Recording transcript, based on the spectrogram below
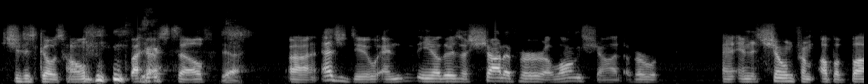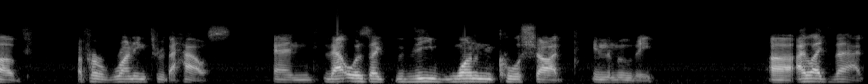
she just goes home by Yeah. herself Yeah, uh, as you do. And you know, there's a shot of her, a long shot of her, and, and it's shown from up above of her running through the house, and that was like the one cool shot in the movie. Uh, I like that,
